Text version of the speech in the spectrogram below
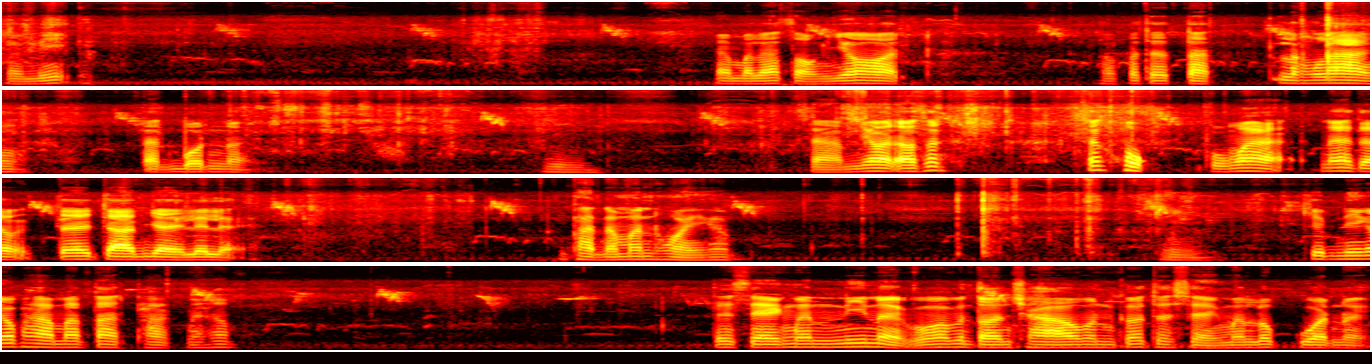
แบบนี้ได้มาแล้วสองยอด เราก็จะตัดล่างๆ ตัดบนหน่อยนี่สามยอดเอาสักสักหกผมว่าน่าจะได้จานใหญ่เลยแหละ ผัดน้ำมันหอยครับนี่คลิปนี้ก็พามาตัดผักนะครับ แต่แสงมันนี่หน่อยเพราะว่ามันตอนเช้ามันก็จะแสงมันรบกวนหน่อย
